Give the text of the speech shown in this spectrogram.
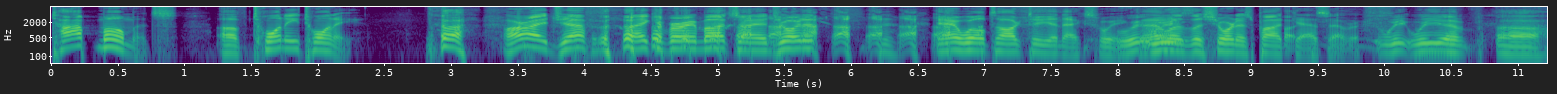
top moments of 2020. All right, Jeff. Thank you very much. I enjoyed it, and we'll talk to you next week. We- that we- was the shortest podcast ever. We we have uh,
